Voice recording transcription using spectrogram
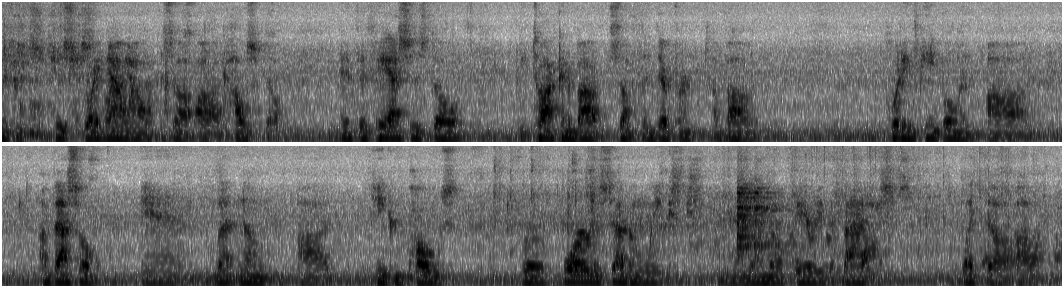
because it's just right now, it's a, a House bill. And if it passes, they'll be talking about something different, about putting people in, uh, a vessel and letting them, uh, decompose for four to seven weeks. And then they'll bury the bodies like the, uh,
